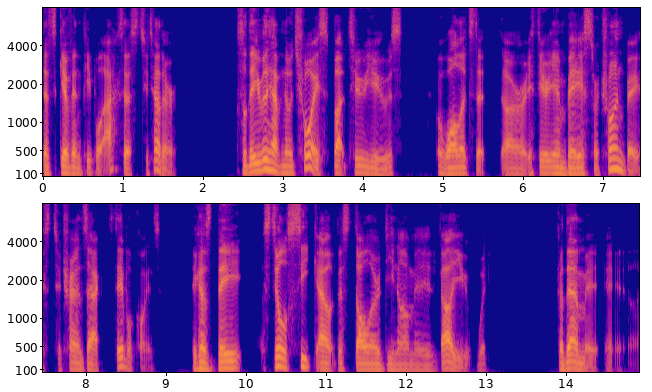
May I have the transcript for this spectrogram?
that's given people access to Tether. So they really have no choice but to use wallets that are Ethereum based or Tron based to transact stablecoins because they still seek out this dollar denominated value, which for them, it, it, uh,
